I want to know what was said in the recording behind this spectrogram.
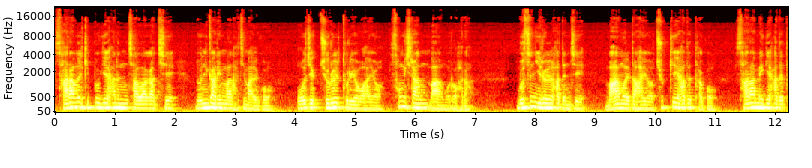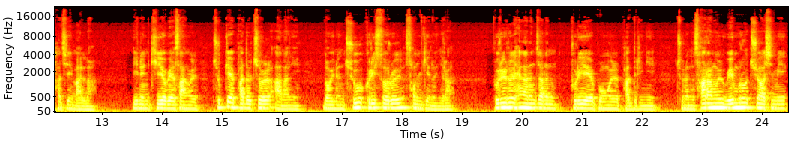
사람을 기쁘게 하는 자와 같이 눈가림만 하지 말고 오직 주를 두려워하여 성실한 마음으로 하라. 무슨 일을 하든지 마음을 다하여 죽게 하듯 하고 사람에게 하듯 하지 말라. 이는 기업의 상을 죽게 받을 줄 아나니 너희는 주 그리스도를 섬기느니라. 불의를 행하는 자는 불의의 봉을 받으리니 주는 사람을 외모로 취하심이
